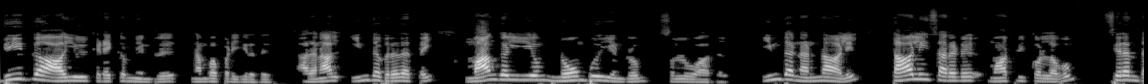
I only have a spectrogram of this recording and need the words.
தீர்க்க ஆயுள் கிடைக்கும் என்று நம்பப்படுகிறது. அதனால் இந்த விரதத்தை மாங்கல்யம் நோன்பு என்றும் சொல்லுவார்கள். இந்த நன்னாளில் தாலி சரடு மாற்றிக்கொள்ளவும் சிறந்த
